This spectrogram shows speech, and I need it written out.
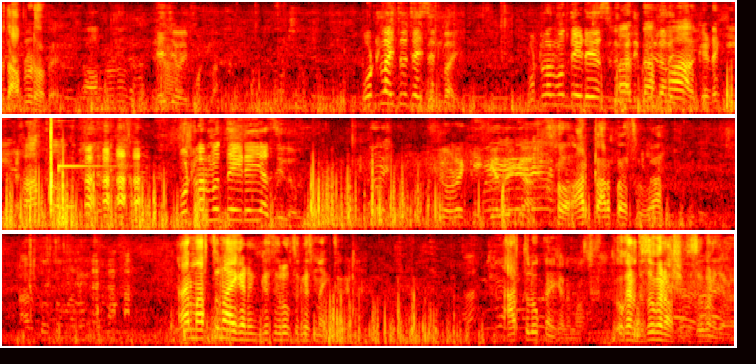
এটা আপলোড হবে। এই যে ভাই পোটলা। পোটলাই তো চাইছেন ভাই। পোটলার মধ্যে এটাই আছিল খালি fuck? এটা কি হাত হাত। মধ্যে এটাই আছিল। ওরা কি গেলই না আর কার পাস আর মানে মাছ তো নাই এখানে গেছে লোক তো কিছু নাই তো আর তো লোক নাই এখানে মাছ। ওখানে তো ওখানে আসে ওখানে যাবে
